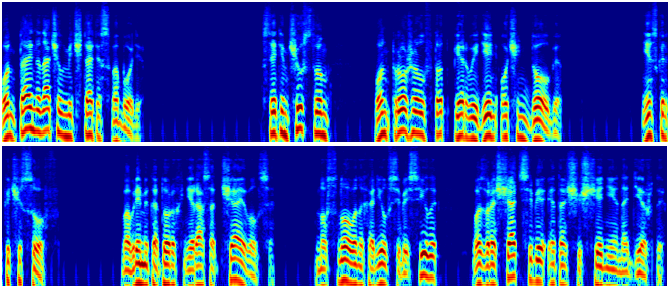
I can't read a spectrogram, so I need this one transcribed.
он тайно начал мечтать о свободе. С этим чувством он прожил в тот первый день очень долго, несколько часов, во время которых не раз отчаивался, но снова находил в себе силы возвращать себе это ощущение надежды.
